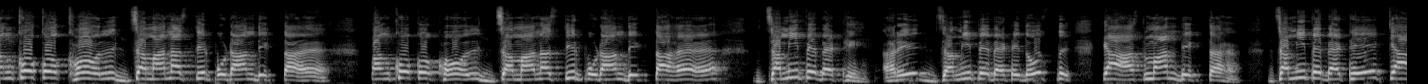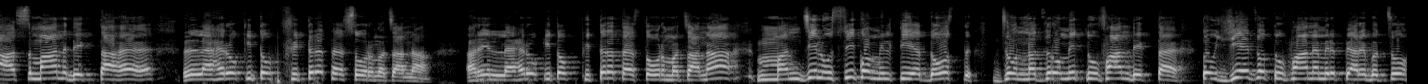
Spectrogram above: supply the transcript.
पंखों को खोल जमाना सिर्फ़ उड़ान देखता है। पंखों को खोल जमाना सिर्फ़ उड़ान देखता है। जमी पे बैठे अरे, जमी पे बैठे दोस्त, क्या आसमान देखता है? जमी पे बैठे, क्या आसमान देखता है? लहरों की तो फितरत है शोर मचाना। अरे लहरों की तो फितरत है शोर मचाना। मंजिल उसी को मिलती है दोस्त, जो नज़रों में तूफ़ान देखता है। तो ये जो तूफ़ान है मेरे प्यारे बच्चों,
